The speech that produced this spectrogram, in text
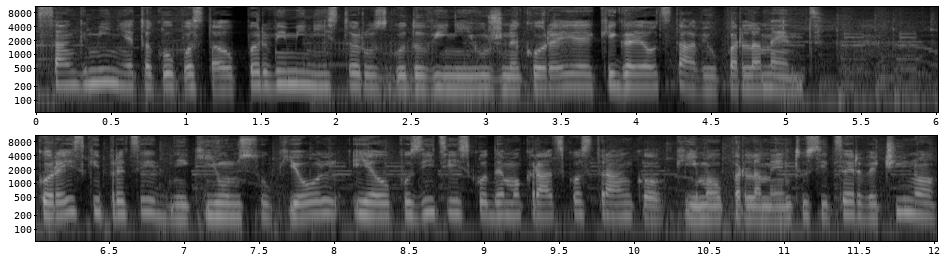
Sang Min je tako postal prvi minister v zgodovini Južne Koreje, ki ga je odstavil parlament. Korejski predsednik Jun Suk Jol je opozicijsko demokratsko stranko, ki ima v parlamentu sicer večino,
